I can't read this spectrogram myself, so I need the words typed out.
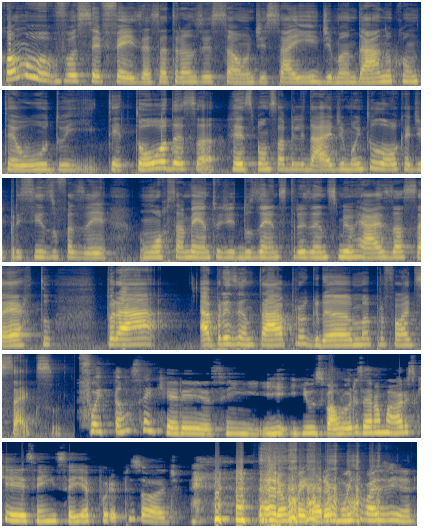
Como você fez essa transição de sair, de mandar no conteúdo e ter toda essa responsabilidade muito louca de preciso fazer um orçamento de 200, 300 mil reais dar certo para apresentar programa para falar de sexo? Foi tão sem querer, assim, e, e, os valores eram maiores que esse, hein? Isso aí é por episódio. era, era muito mais dinheiro.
